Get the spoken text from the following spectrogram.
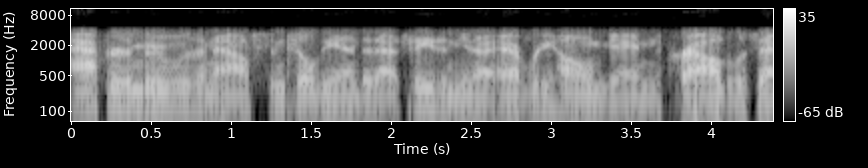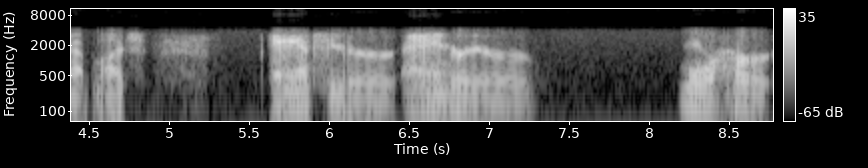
after the move was announced until the end of that season. You know, every home game the crowd was that much antsier, angrier, more hurt.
